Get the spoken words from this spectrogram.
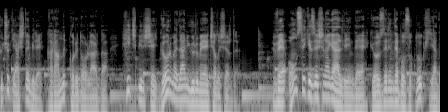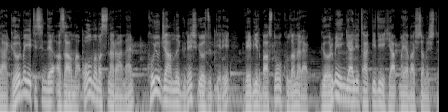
küçük yaşta bile karanlık koridorlarda hiçbir şey görmeden yürümeye çalışırdı. Ve 18 yaşına geldiğinde gözlerinde bozukluk ya da görme yetisinde azalma olmamasına rağmen koyu camlı güneş gözlükleri ve bir baston kullanarak görme engelli taklidi yapmaya başlamıştı.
